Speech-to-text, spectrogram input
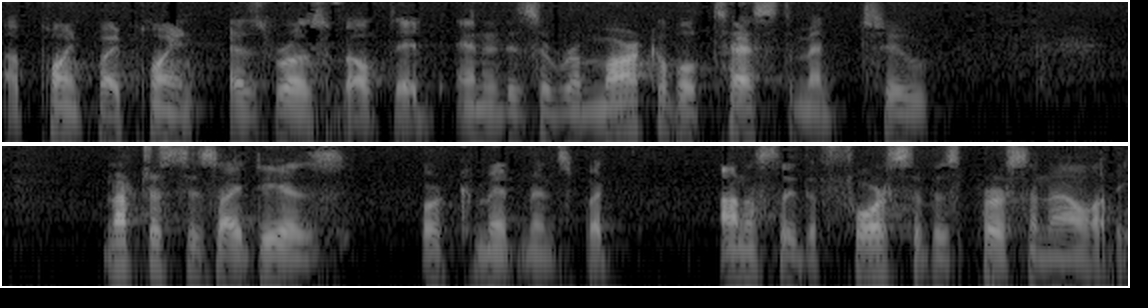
uh, point by point as Roosevelt did. And it is a remarkable testament to not just his ideas or commitments, but honestly the force of his personality,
